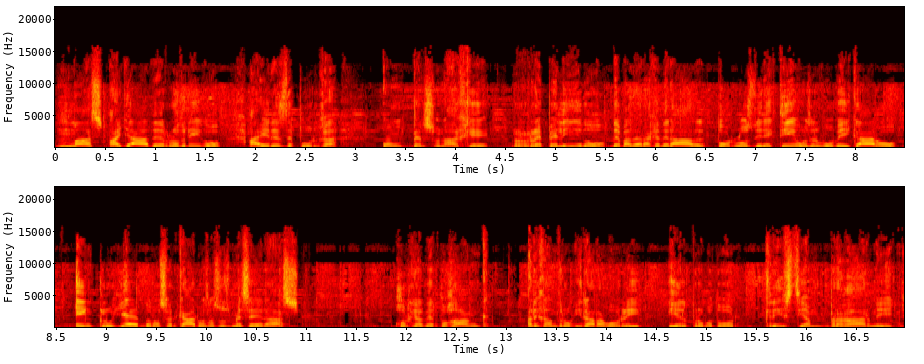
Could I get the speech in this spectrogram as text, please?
más allá de Rodrigo Aires de Purga, un personaje repelido de manera general por los directivos del fútbol mexicano, incluyendo los cercanos a sus mecenas, Jorge Alberto Hank, Alejandro Iraragorri y el promotor Cristian Bragarni.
